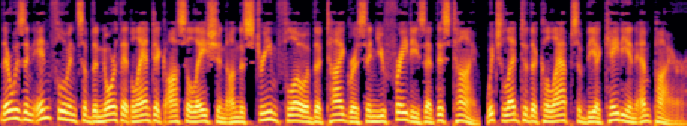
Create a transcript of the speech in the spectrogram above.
there was an influence of the North Atlantic Oscillation on the stream flow of the Tigris and Euphrates at this time, which led to the collapse of the Akkadian Empire.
